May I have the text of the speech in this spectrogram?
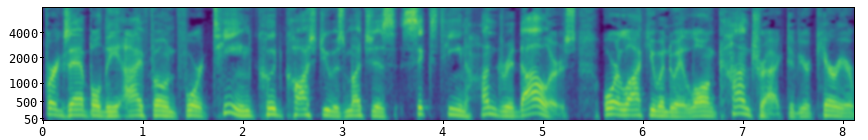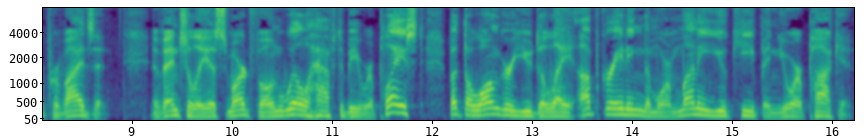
For example, the iPhone 14 could cost you as much as $1,600 or lock you into a long contract if your carrier provides it. Eventually, a smartphone will have to be replaced, but the longer you delay upgrading, the more money you keep in your pocket.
